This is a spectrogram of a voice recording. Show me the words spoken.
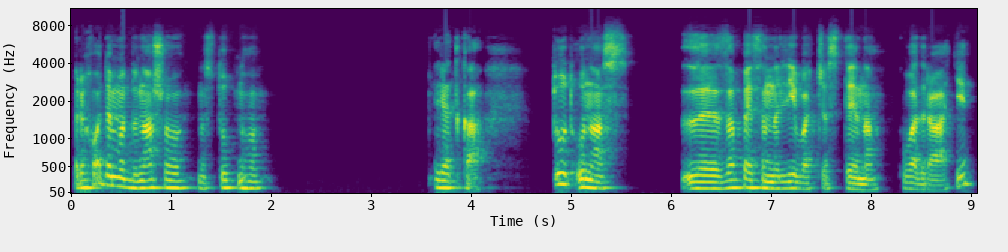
Переходимо до нашого наступного рядка. Тут у нас е, записана ліва частина в квадраті,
